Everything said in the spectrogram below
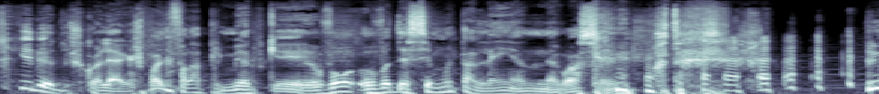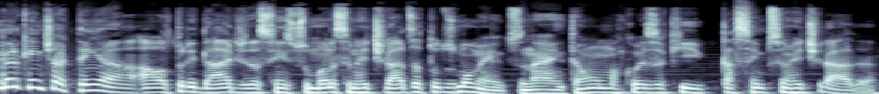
Queridos colegas, podem falar primeiro, porque eu vou, eu vou descer muita lenha no negócio aí. Primeiro que a gente já tem a, a autoridade das ciências humanas sendo retiradas a todos os momentos, né? Então é uma coisa que tá sempre sendo retirada.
